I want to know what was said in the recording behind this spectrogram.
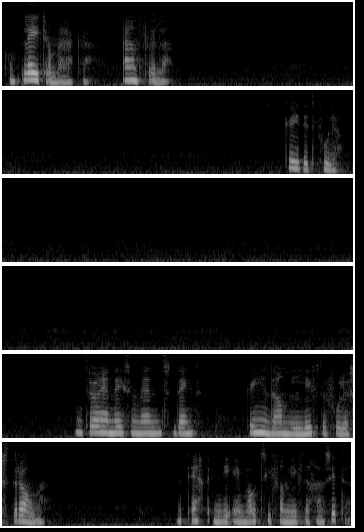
completer maken, aanvullen. Kun je dit voelen? En terwijl je aan deze mens denkt, kun je dan de liefde voelen stromen. En echt in die emotie van liefde gaan zitten.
